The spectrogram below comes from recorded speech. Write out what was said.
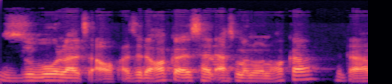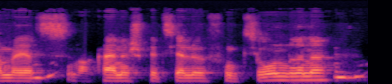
Sowohl als auch. Also der Hocker ist halt erstmal nur ein Hocker. Da haben wir jetzt mhm. noch keine spezielle Funktion drin. Mhm.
